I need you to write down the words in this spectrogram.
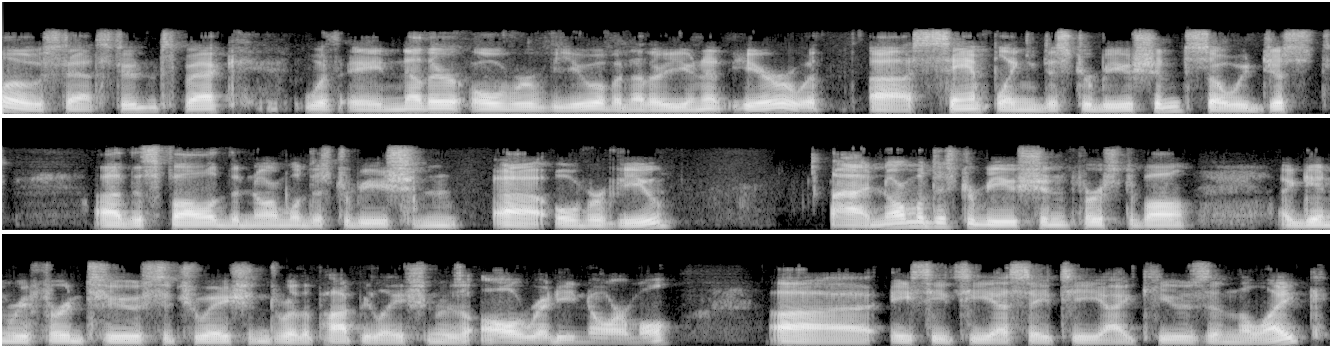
Hello, stat students, back with another overview of another unit here with uh, sampling distribution. So we just, uh, this followed the normal distribution uh, overview. Uh, normal distribution, first of all, again referred to situations where the population was already normal, uh, ACT, SAT, IQs, and the like.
